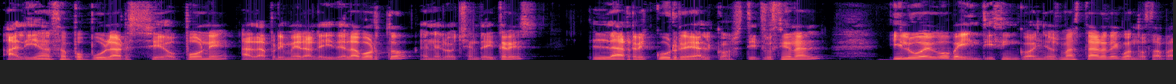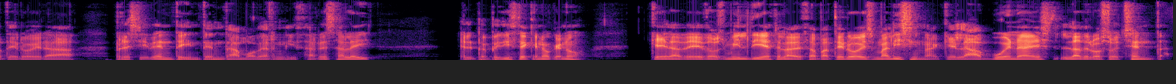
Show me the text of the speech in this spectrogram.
Alianza Popular se opone a la primera ley del aborto en el 83, la recurre al Constitucional y luego, 25 años más tarde, cuando Zapatero era presidente e intenta modernizar esa ley, el PP dice que no, que no, que la de 2010, la de Zapatero, es malísima, que la buena es la de los 80.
